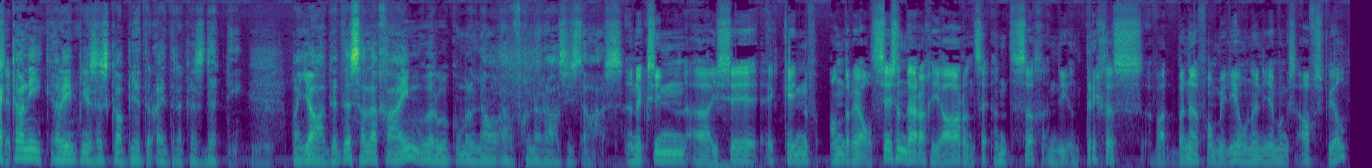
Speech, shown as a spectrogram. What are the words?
Ek kan nie rentmeesterskap beter uitdruk as dit nie. Nee. Maar ja, dit is hulle geheim oor hoekom hulle nou al 11 generasies daar is. En ek sien uh, hy sê ek ken Andre al 36 jaar en sy insig in die intriges wat binne familieondernemings afspeel,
